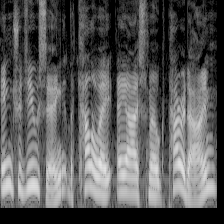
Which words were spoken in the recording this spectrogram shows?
Introducing the Callaway AI Smoke Paradym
